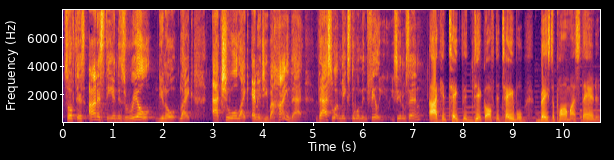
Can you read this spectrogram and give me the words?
So if there's honesty and there's real, you know, like actual like energy behind that, that's what makes the woman feel you. You see what I'm saying? I can take the dick off the table based upon my standard.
